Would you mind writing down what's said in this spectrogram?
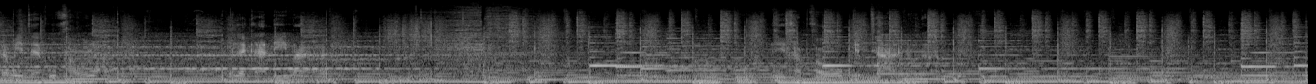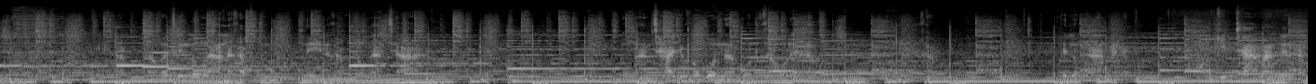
ก็มีแต่ภูเขาล้วครับบรรยากาศดีมากครับนี่ครับเขาเก็บชาอยู่ ชาโรงงานชาอยู่ข้างบนนะบนเขาเลยครับนี่ครับ เป็นโรงงานนะครับกินช้ามากเลยครับ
